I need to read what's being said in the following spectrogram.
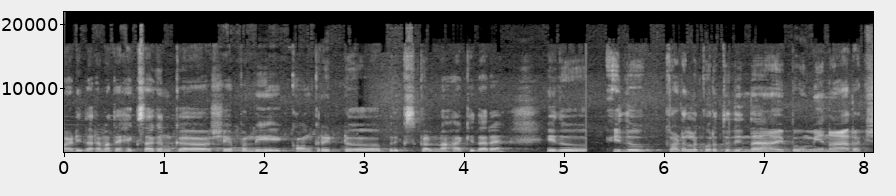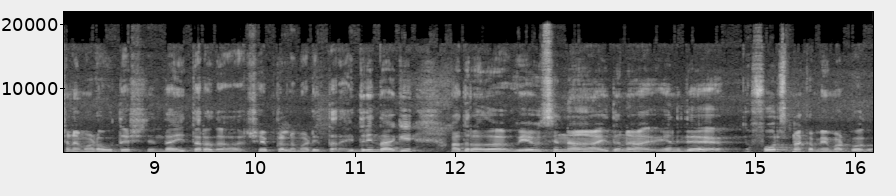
ಮಾಡಿದ್ದಾರೆ. ಮತ್ತು ಹೆಕ್ಸಾಗನ್ ಕ ಶೇಪಲ್ಲಿ ಕಾಂಕ್ರೀಟ್ ಬ್ರಿಕ್ಸ್ಗಳನ್ನ ಹಾಕಿದ್ದಾರೆ. ಇದು ಇದು ಕಡಲ ಕೊರತದಿಂದ ಈ ಭೂಮಿಯನ್ನ ರಕ್ಷಣೆ ಮಾಡೋ ಉದ್ದೇಶದಿಂದ ಈ ಥರದ ಶೇಪ್ಗಳನ್ನ ಮಾಡಿರ್ತಾರೆ. ಇದರಿಂದಾಗಿ ಅದರ ವೇವ್ಸಿನ ಇದನ್ನು ಏನಿದೆ ಫೋರ್ಸ್ನ ಕಮ್ಮಿ ಮಾಡ್ಬೋದು.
